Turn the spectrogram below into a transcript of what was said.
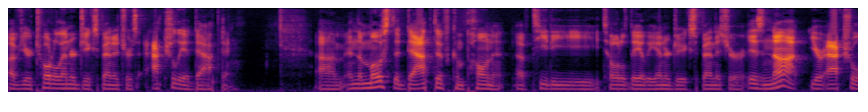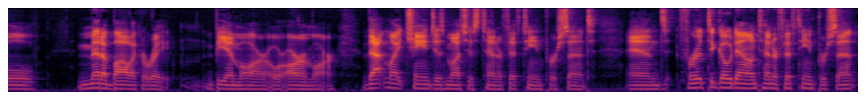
of your total energy expenditure is actually adapting. Um, and the most adaptive component of TDE, total daily energy expenditure, is not your actual metabolic rate, BMR or RMR. That might change as much as 10 or 15%. And for it to go down 10 or 15%,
